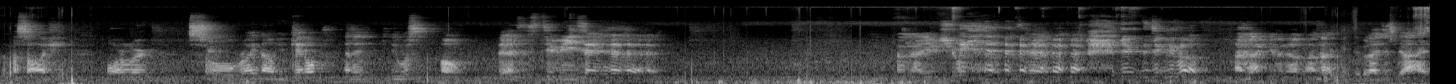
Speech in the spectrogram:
the massage parlor. So right now you cannot, and it, it was oh That's too easy. I'm not even sure. you, did you give up? I'm not giving up. I'm not, but I just died.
